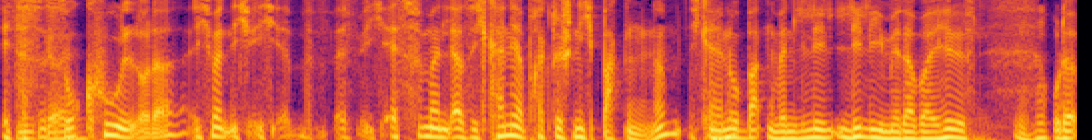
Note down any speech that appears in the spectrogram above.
Ist, das Geil. ist so cool, oder? Ich meine, ich, ich, ich esse für mein, also ich kann ja praktisch nicht backen, ne? Ich kann ja Mhm. nur backen, wenn Li- Lilly mir dabei hilft. Mhm. Oder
